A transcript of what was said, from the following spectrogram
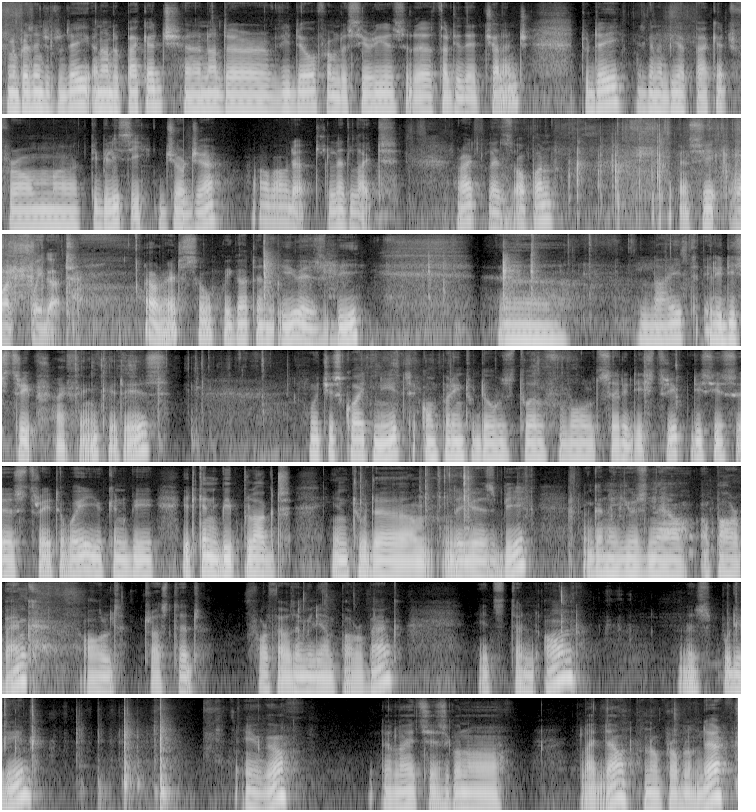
I'm going to present you today another package, another video from the series, the 30 day challenge. Today is going to be a package from uh, Tbilisi, Georgia. How about that? LED light. Alright, let's open. and see what we got. Alright, so we got an USB uh, light LED strip, I think it is which is quite neat comparing to those 12 volts LED strip. This is uh, straight away. You can be it can be plugged into the, um, the USB we're gonna use now a power bank old trusted 4000 milliamp power bank. It's turned on. Let's put it in. Here you go. The lights is gonna light down. No problem there.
